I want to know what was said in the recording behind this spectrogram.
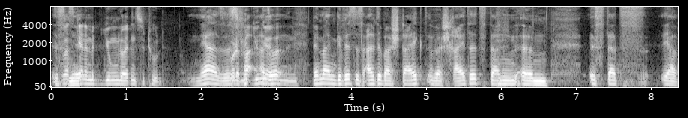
ist. Du hast gerne mit jungen Leuten zu tun. Ja, also, also, wenn man ein gewisses Alter übersteigt, überschreitet, dann ähm, ist das, ja,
